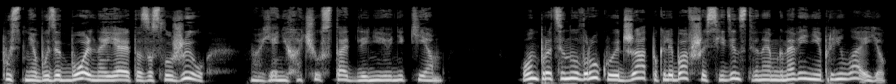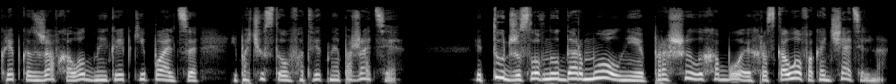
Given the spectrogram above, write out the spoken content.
Пусть мне будет больно, я это заслужил, но я не хочу стать для нее никем. Он протянул руку, и Джад, поколебавшись единственное мгновение, приняла ее, крепко сжав холодные крепкие пальцы и почувствовав ответное пожатие. И тут же, словно удар молнии, прошил их обоих, расколов окончательно.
